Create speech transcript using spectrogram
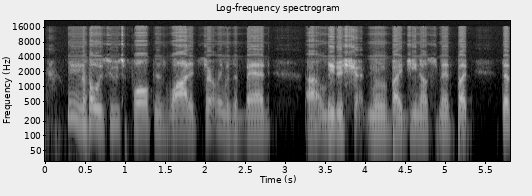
who knows whose fault is what? It certainly was a bad uh, leadership move by Geno Smith, but the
